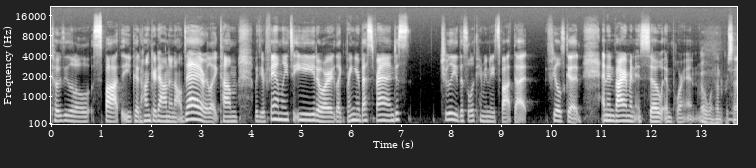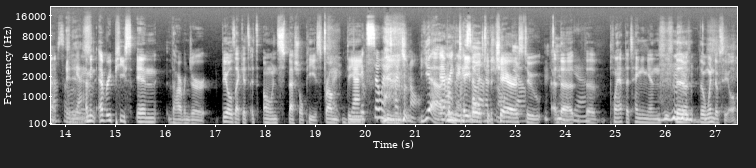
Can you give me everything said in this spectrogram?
cozy little spot that you could hunker down in all day, or like come with your family to eat, or like bring your best friend. Just truly this little community spot that feels good. And environment is so important. Oh, 100%. Absolutely. I mean, every piece in the Harbinger feels like it's its own special piece from the Yeah. It's so intentional. yeah, from the is so table to the chairs Yeah. to uh, the Yeah. the plant that's hanging in the the windowsill.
